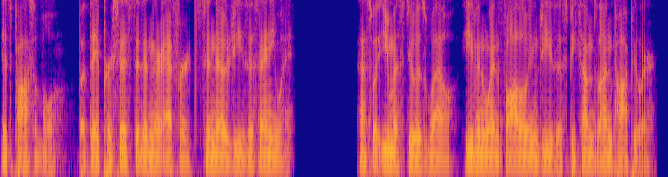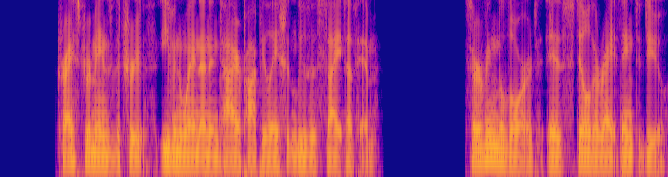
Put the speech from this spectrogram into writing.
It's possible, but they persisted in their efforts to know Jesus anyway. That's what you must do as well, even when following Jesus becomes unpopular. Christ remains the truth, even when an entire population loses sight of him. Serving the Lord is still the right thing to do,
